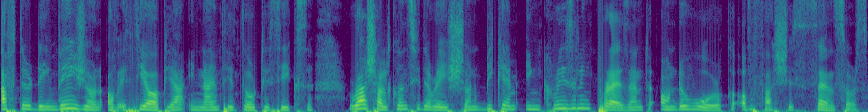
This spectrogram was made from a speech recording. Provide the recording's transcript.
after the invasion of Ethiopia in 1936, racial consideration became increasingly present on the work of fascist censors.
